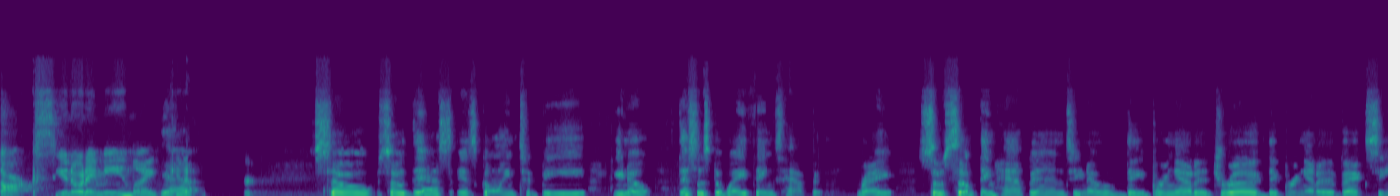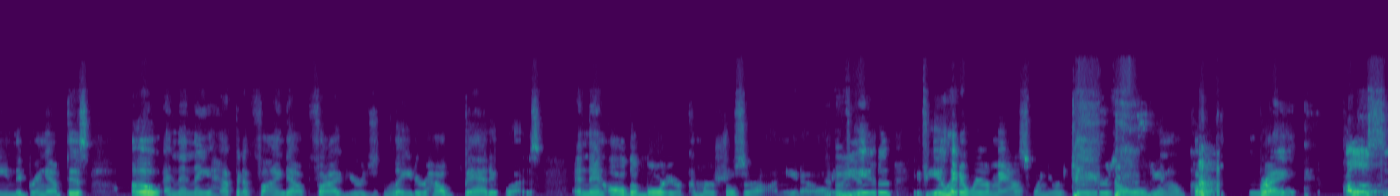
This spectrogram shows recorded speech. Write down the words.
socks. You know what I mean? Like yeah. out here. So so this is going to be, you know, this is the way things happen, right? So something happens, you know, they bring out a drug, they bring out a vaccine, they bring out this. Oh, and then they happen to find out 5 years later how bad it was. And then all the lawyer commercials are on, you know. Oh, if yeah. you if you had to wear a mask when you were 2 years old, you know, call, right? Also,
